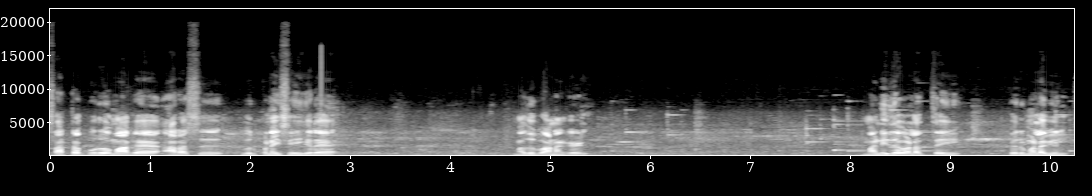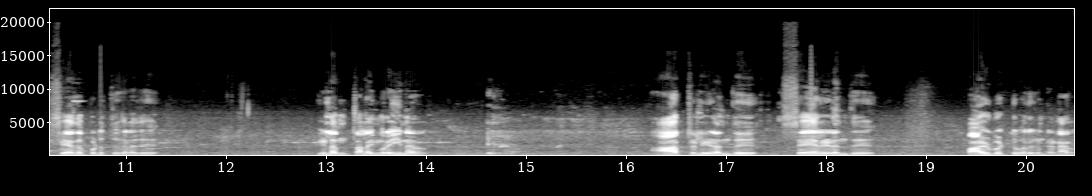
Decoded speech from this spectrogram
சட்டப்பூர்வமாக அரசு விற்பனை செய்கிற மதுபானங்கள் மனித வளத்தை பெருமளவில் சேதப்படுத்துகிறது. இளம் தலைமுறையினர் ஆற்றல் இழந்து செயலிழந்து பாழ்பட்டு வருகின்றனர்.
